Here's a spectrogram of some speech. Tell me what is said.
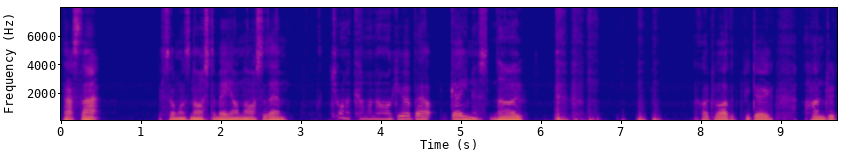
that's that. If someone's nice to me, I'm nice to them. Do you want to come and argue about gayness? No. I'd rather be doing a hundred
